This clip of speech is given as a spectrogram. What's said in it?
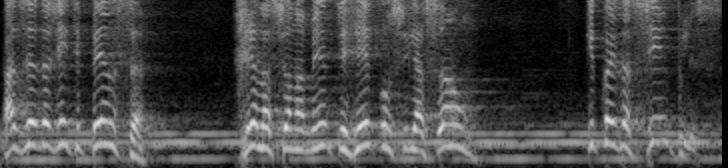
Às vezes a gente pensa relacionamento e reconciliação, que coisa simples,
